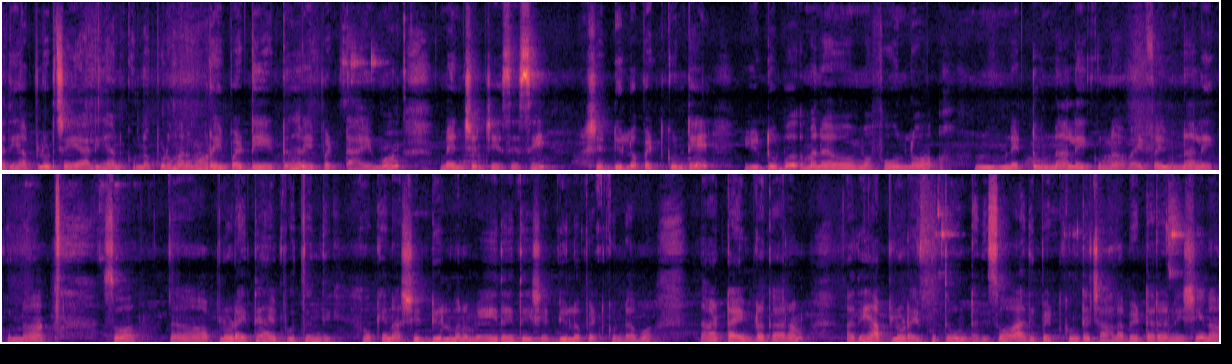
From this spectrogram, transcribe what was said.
అది అప్లోడ్ చేయాలి అనుకున్నప్పుడు మనము రేపటి డేట్ రేపటి టైము మెన్షన్ చేసేసి షెడ్యూల్లో పెట్టుకుంటే యూట్యూబ్ మన ఫోన్లో నెట్ ఉన్నా లేకున్నా వైఫై ఉన్నా లేకున్నా సో అప్లోడ్ అయితే అయిపోతుంది. ఓకేనా? షెడ్యూల్ మనం ఏదైతే షెడ్యూల్లో పెట్టుకుంటామో ఆ టైం ప్రకారం అది అప్లోడ్ అయిపోతూ ఉంటుంది. సో అది పెట్టుకుంటే చాలా బెటర్ అనేసి నా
